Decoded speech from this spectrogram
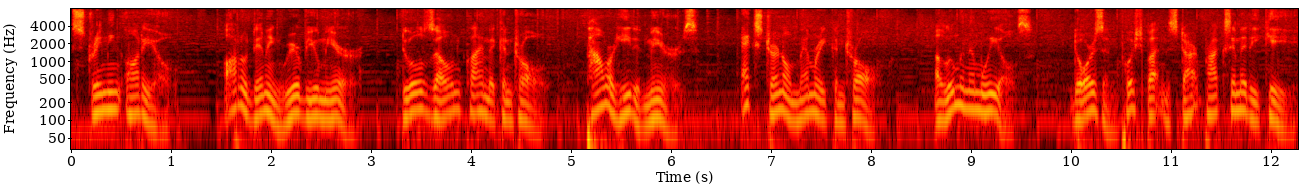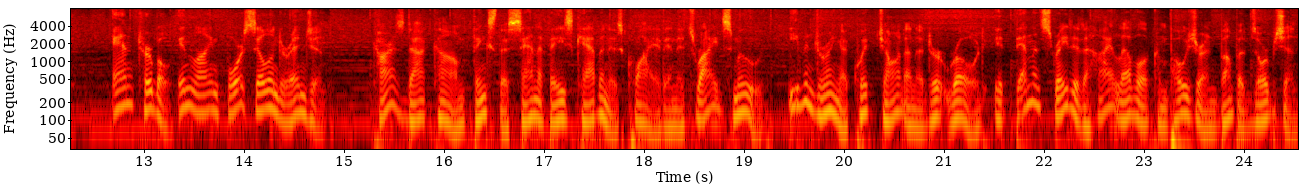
streaming audio, auto dimming rearview mirror, dual zone climate control, power heated mirrors, external memory control, aluminum wheels, doors and push button start proximity key, and turbo inline four cylinder engine. Cars.com thinks the Santa Fe's cabin is quiet and its ride smooth. Even during a quick jaunt on a dirt road, it demonstrated a high level of composure and bump absorption.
